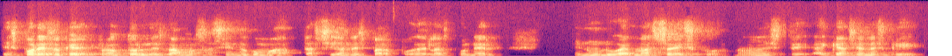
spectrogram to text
es por eso que de pronto les vamos haciendo como adaptaciones para poderlas poner en un lugar más fresco, ¿no? Este, hay canciones que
